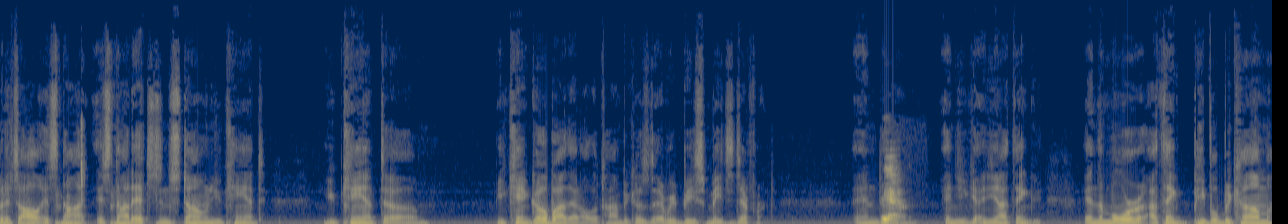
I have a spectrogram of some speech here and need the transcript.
but it's all it's not it's not etched in stone. You can't you can't um, you can't go by that all the time because every piece of meat's different. And yeah, uh, and you you know I think and the more I think people become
